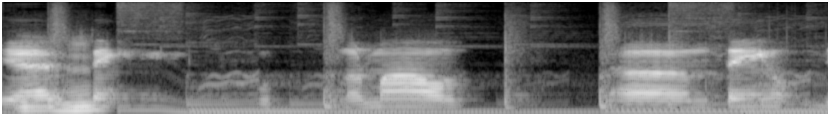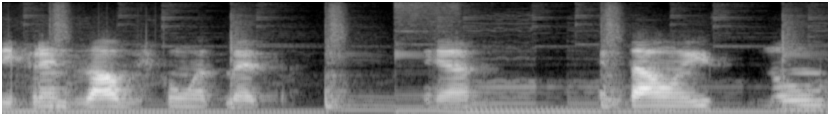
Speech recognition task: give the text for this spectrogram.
Yeah? Uhum. Tem o normal, uh, tem diferentes alvos com um atleta. Yeah? Então isso não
